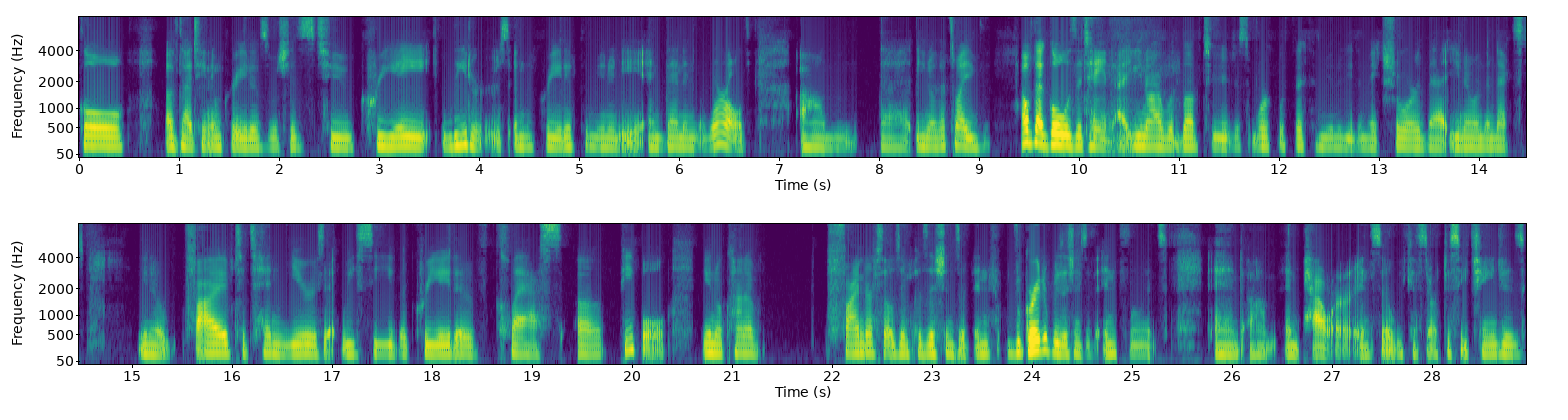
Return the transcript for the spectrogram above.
goal of titanium creatives which is to create leaders in the creative community and then in the world um that you know that's why I hope that goal is attained. I, you know, I would love to just work with the community to make sure that, you know, in the next, you know, five to 10 years that we see the creative class of people, you know, kind of find ourselves in positions of inf- greater positions of influence and um, and power and so we can start to see changes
